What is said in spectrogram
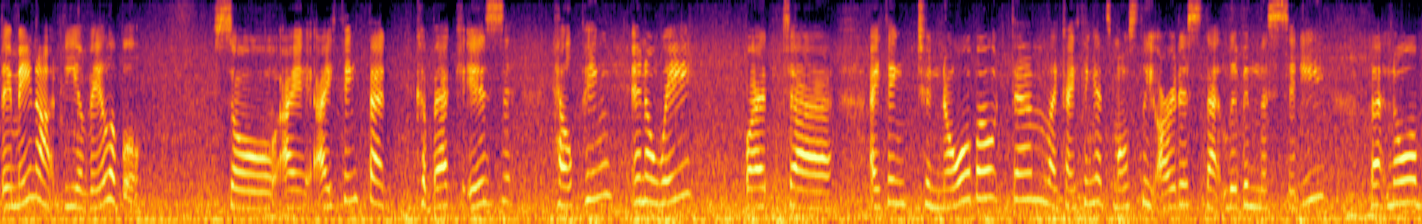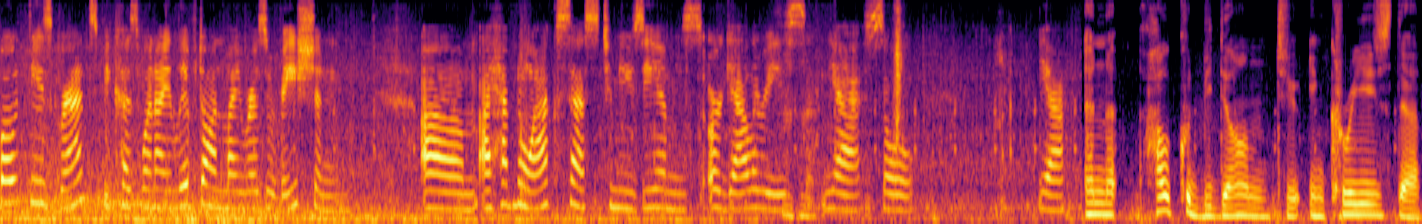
they may not be available. So I I think that Quebec is helping in a way, but uh, I think to know about them, like I think it's mostly artists that live in the city that know about these grants because when I lived on my reservation, um, I have no access to museums or galleries. Mm-hmm. Yeah, so yeah. And how could be done to increase the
